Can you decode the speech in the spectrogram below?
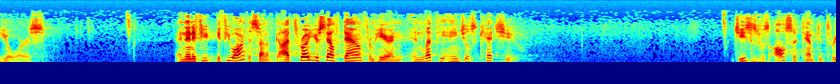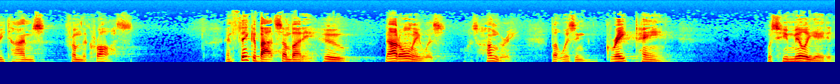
yours. And then, if you, if you are the Son of God, throw yourself down from here and, and let the angels catch you. Jesus was also tempted three times from the cross. And think about somebody who not only was, was hungry, but was in great pain, was humiliated,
